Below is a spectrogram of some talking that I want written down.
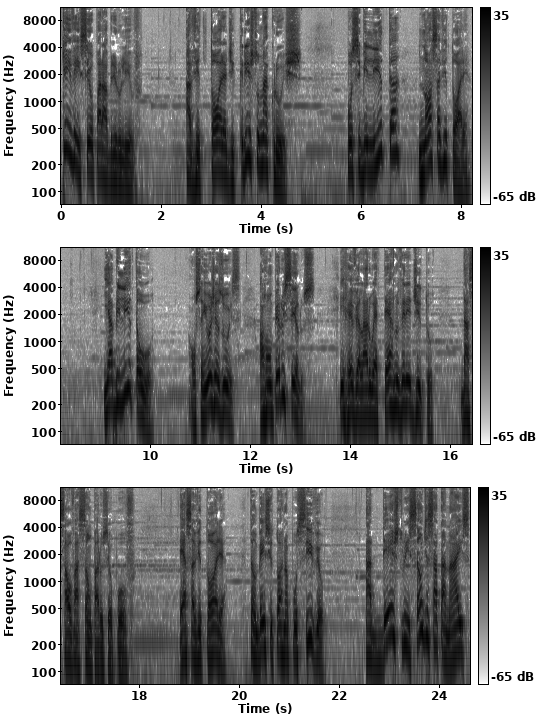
Quem venceu para abrir o livro? A vitória de Cristo na cruz possibilita nossa vitória e habilita-o ao Senhor Jesus a romper os selos e revelar o eterno veredito da salvação para o seu povo. Essa vitória também se torna possível a destruição de Satanás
